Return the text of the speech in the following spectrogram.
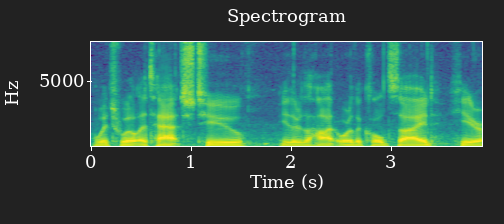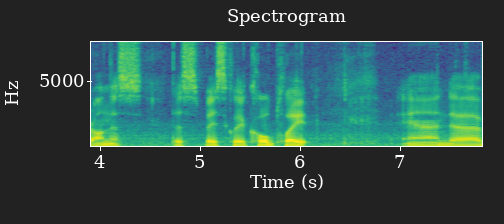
which will attach to either the hot or the cold side here on this, this basically a cold plate. And uh,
